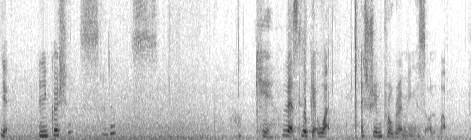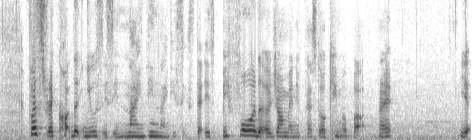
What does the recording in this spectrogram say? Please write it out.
Yeah, any questions, others? Okay, let's look at what extreme programming is all about. First recorded use is in 1996. That is before the Agile Manifesto came about, right? Yeah.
